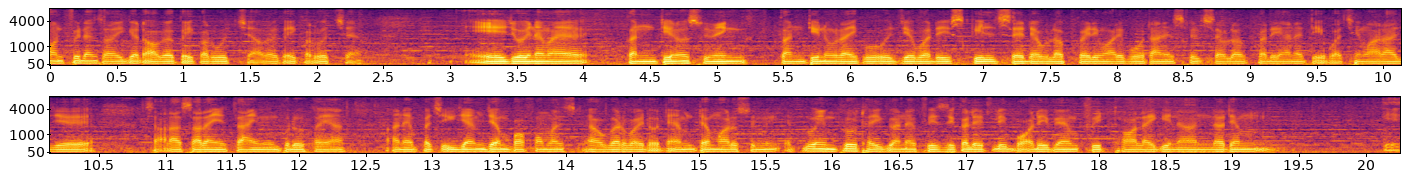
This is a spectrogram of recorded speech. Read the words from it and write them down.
કોન્ફિડન્સ આવી ગયો હવે કંઈ કરવું જ છે, હવે કંઈ કરવું જ છે. એ જોઈને મેં કન્ટિન્યુ સ્વિમિંગ કન્ટિન્યુ રાખ્યું જે બધી સ્કિલ્સ છે ડેવલપ કરી, મારી પોતાની સ્કિલ્સ ડેવલપ કરી અને તે પછી મારા જે સારા સારા ટાઈમ ઇમ્પ્રૂવ થયા. અને પછી જેમ જેમ પરફોર્મન્સ આગળ વધ્યો, તેમ તેમ મારું સ્વિમિંગ એટલું ઇમ્પ્રૂવ થઈ ગયું અને ફિઝિકલ એટલી બોડી બી એમ ફિટ થવા લાગી ને અંદર એમ એ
